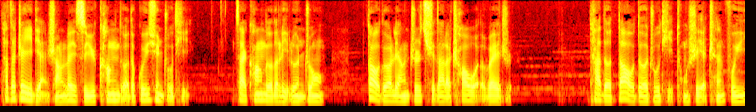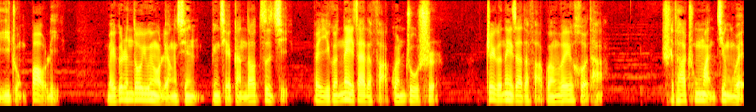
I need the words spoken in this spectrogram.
他在这一点上类似于康德的规训主体。在康德的理论中，道德良知取代了超我的位置。他的道德主体同时也臣服于一种暴力。每个人都拥有良心，并且感到自己被一个内在的法官注视。这个内在的法官威吓他，使他充满敬畏。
